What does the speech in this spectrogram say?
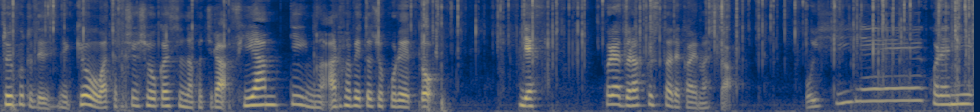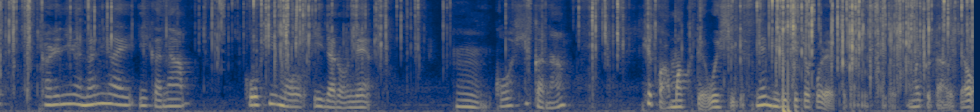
ということでですね、今日私が紹介するのはこちら、フィアンティーヌアルファベットチョコレートです。これはドラッグストアで買いました。美味しいねこれに、これには何がいいかな？コーヒーもいいだろうね。うん、コーヒーかな？結構甘くて美味しいですね。ミルクチョコレートなんですけど、もう一個食べちゃおう。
